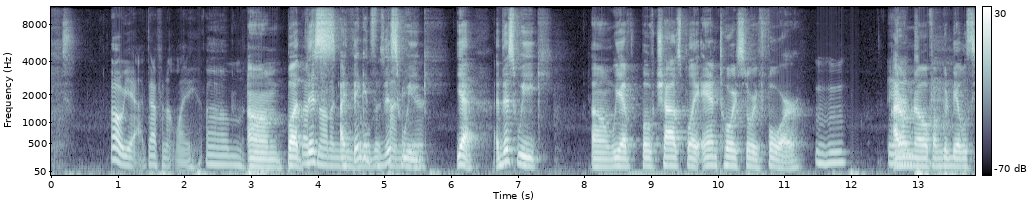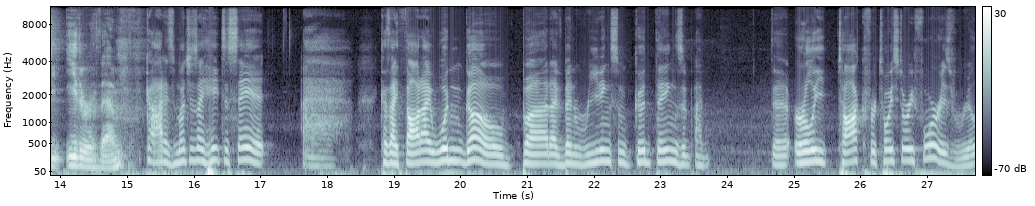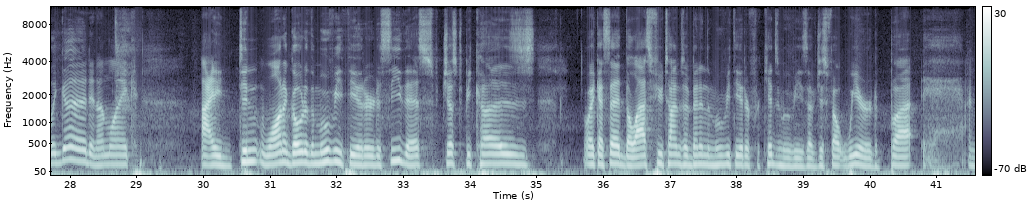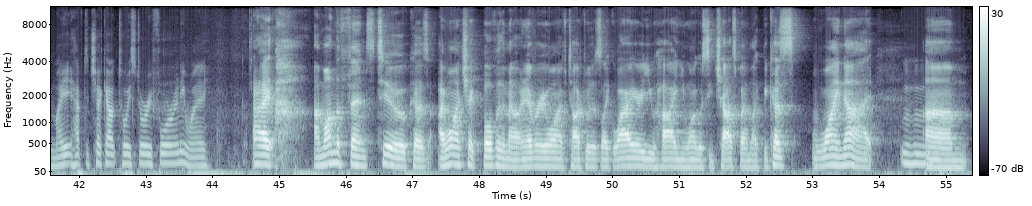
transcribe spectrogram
Oh yeah, definitely. Um, Um, but this, I think it's this this time of year. week. Yeah, this week, um, we have both Child's Play and Toy Story Four. I don't know if I'm gonna be able to see either of them. God, as much as I hate to say it, because I thought I wouldn't go, but I've been reading some good things. I, the early talk for Toy Story 4 is really good, and I'm like, I didn't want to go to the movie theater to see this just because like I said, the last few times I've been in the movie theater for kids movies, I've just felt weird. But eh, I might have to check out Toy Story 4 anyway. I I'm on the fence too because I want to check both of them out, and everyone I've talked with is like, "Why are you high and you want to go see Child's Play?" I'm like, "Because why not?" Um,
